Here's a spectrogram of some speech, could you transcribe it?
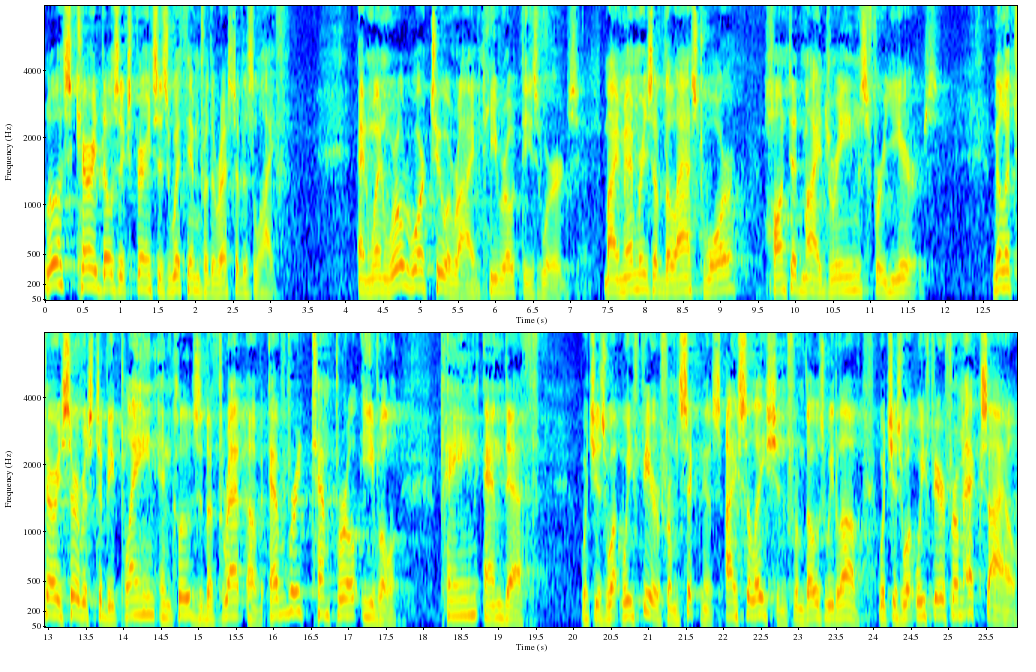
Lewis carried those experiences with him for the rest of his life. And when World War II arrived, he wrote these words My memories of the last war haunted my dreams for years. Military service, to be plain, includes the threat of every temporal evil, pain, and death which is what we fear from sickness, isolation from those we love, which is what we fear from exile,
